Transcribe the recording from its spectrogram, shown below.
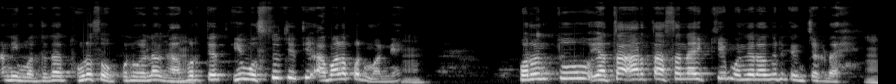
आणि मतदार थोडस ओपन व्हायला घाबरतात ही वस्तुस्थिती आम्हाला पण मान्य आहे. परंतु याचा अर्थ असा नाही की मंदिराजुरी त्यांच्याकडे आहे.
